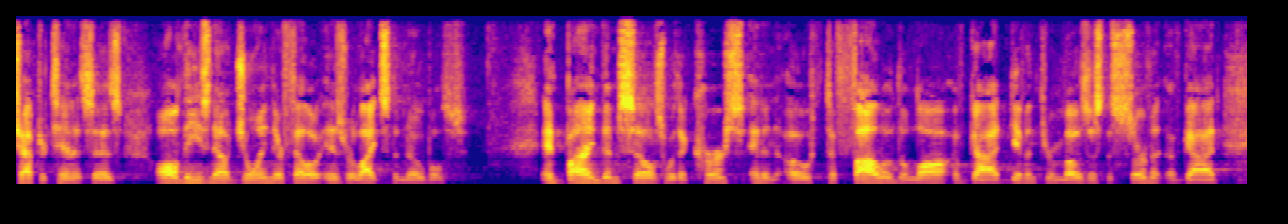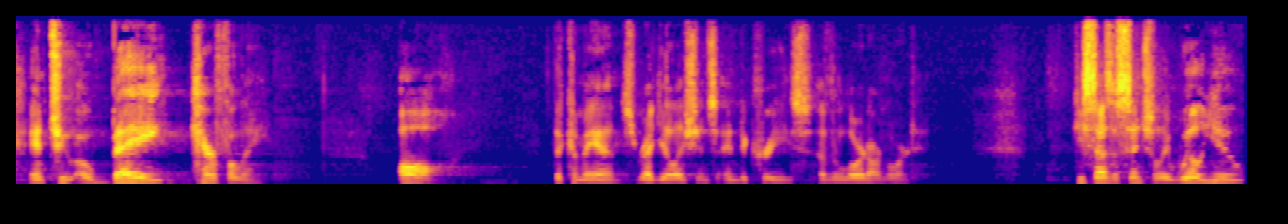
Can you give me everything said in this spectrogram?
chapter 10, it says, All these now join their fellow Israelites, the nobles, and bind themselves with a curse and an oath to follow the law of God given through Moses, the servant of God, and to obey carefully all the commands, regulations, and decrees of the Lord our Lord. He says essentially, Will you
